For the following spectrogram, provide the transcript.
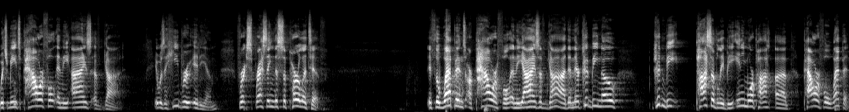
which means powerful in the eyes of God. It was a Hebrew idiom for expressing the superlative. If the weapons are powerful in the eyes of God, then there could be no, couldn't be, possibly be any more po- uh, powerful weapon.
